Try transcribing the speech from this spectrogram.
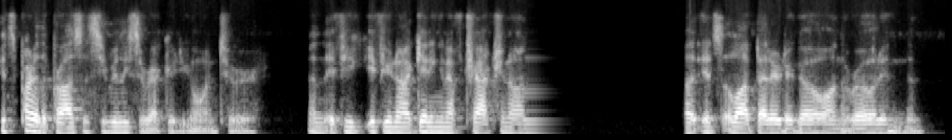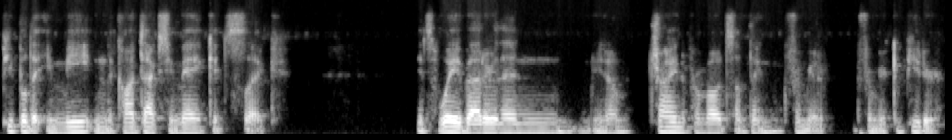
it's part of the process. You release a record, you go on tour, and if you if you're not getting enough traction on, it's a lot better to go on the road and the people that you meet and the contacts you make. It's like it's way better than you know trying to promote something from your from your computer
